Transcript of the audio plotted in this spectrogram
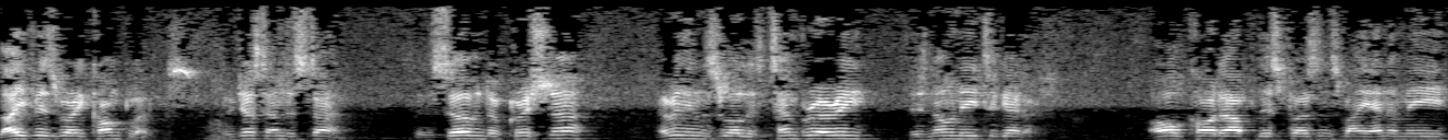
Life is very complex. You just understand. The servant of Krishna, everything in this world is temporary. There's no need to get all caught up. This person's my enemy.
